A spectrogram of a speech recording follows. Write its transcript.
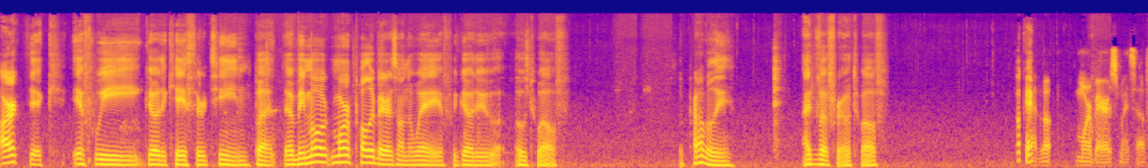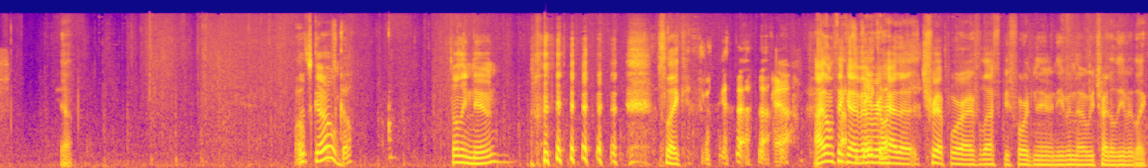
Arctic if we go to K thirteen, but there'll be more more polar bears on the way if we go to O twelve. So probably, I'd vote for O twelve. Okay. I vote more bears myself. Well, Let's go. Let's go. It's only noon. it's like Yeah. I don't think That's I've ever had a trip where I've left before noon, even though we try to leave it like,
